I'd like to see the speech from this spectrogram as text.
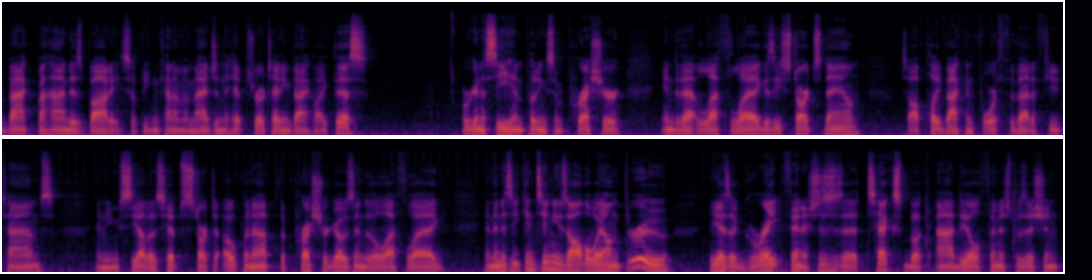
back behind his body. So if you can kind of imagine the hips rotating back like this, we're going to see him putting some pressure into that left leg as he starts down. So I'll play back and forth for that a few times. And you can see how those hips start to open up. The pressure goes into the left leg. And then as he continues all the way on through, he has a great finish. This is a textbook ideal finish position.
